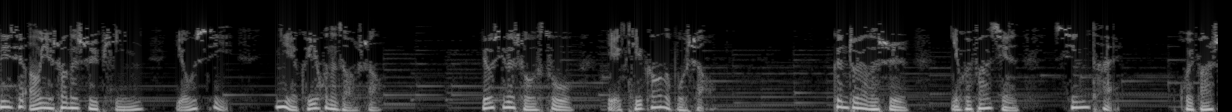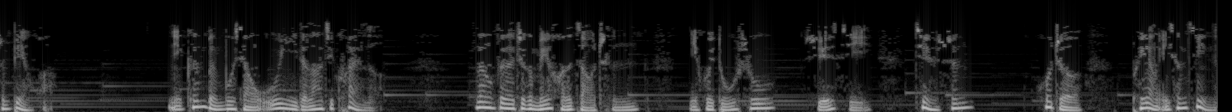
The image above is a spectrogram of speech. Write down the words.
那些熬夜刷的视频、游戏，你也可以换到早上，游戏的手速也提高了不少。更重要的是，你会发现心态会发生变化。你根本不想无意义的垃圾快乐，浪费了这个美好的早晨，你会读书、学习、健身，或者培养一项技能。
